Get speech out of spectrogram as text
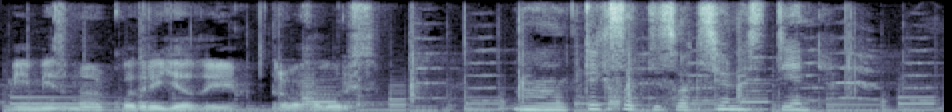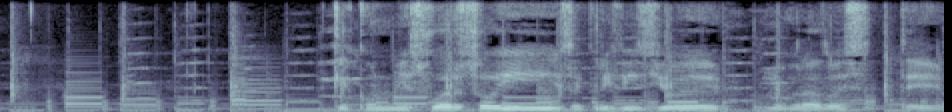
mi misma cuadrilla de trabajadores. Mm, ¿Qué satisfacciones tiene? que con mi esfuerzo y sacrificio he logrado este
